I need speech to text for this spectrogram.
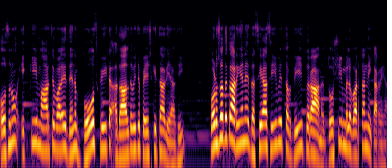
ਉਸ ਨੂੰ 21 ਮਾਰਚ ਵਾਲੇ ਦਿਨ ਬੋ ਸਟਰੀਟ ਅਦਾਲਤ ਵਿੱਚ ਪੇਸ਼ ਕੀਤਾ ਗਿਆ ਸੀ। ਪੁਲਿਸ ਅਧਿਕਾਰੀਆਂ ਨੇ ਦੱਸਿਆ ਸੀ ਵੀ ਤਫਤੀਸ਼ ਦੌਰਾਨ ਦੋਸ਼ੀ ਮਿਲਵਰਤਨ ਨਹੀਂ ਕਰ ਰਿਹਾ।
